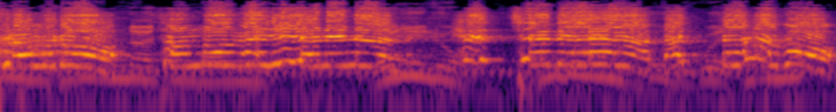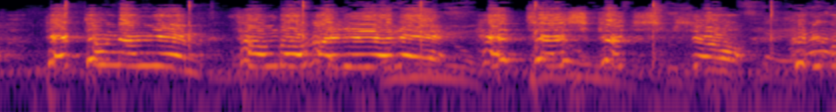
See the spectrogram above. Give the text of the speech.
그러므로 선거관리위원회는 해체되어야 마땅하고 대통령님 선거관리위원회 해체시켜 주십시오. 그리고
